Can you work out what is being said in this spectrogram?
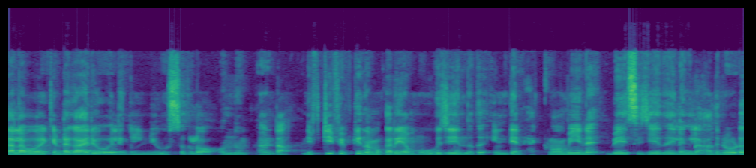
തലപോയിക്കേണ്ട കാര്യമോ അല്ലെങ്കിൽ ന്യൂസുകളോ ഒന്നും വേണ്ട. നിഫ്റ്റി ഫിഫ്റ്റി നമുക്കറിയാം മൂവ് ചെയ്യുന്നത് ഇന്ത്യൻ എക്കണോമീനെ ബേസ് ചെയ്ത് ഇല്ലെങ്കിൽ അതിനോട്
